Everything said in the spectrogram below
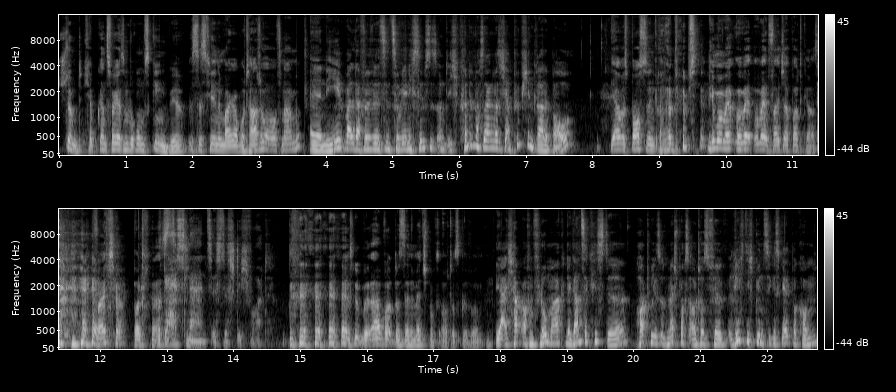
stimmt. Ich habe ganz vergessen, worum es ging. Wir, ist das hier eine Magabotato-Aufnahme? Äh, nee, weil dafür sind zu wenig Simpsons und ich könnte noch sagen, was ich an Püppchen gerade baue. Ja, was baust du denn gerade? Nee, Moment, Moment, Moment, falscher Podcast. falscher Podcast. Gaslands ist das Stichwort. du, du hast deine Matchbox-Autos gefunden. Ja, ich habe auf dem Flohmarkt eine ganze Kiste Hot Wheels und Matchbox Autos für richtig günstiges Geld bekommen.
